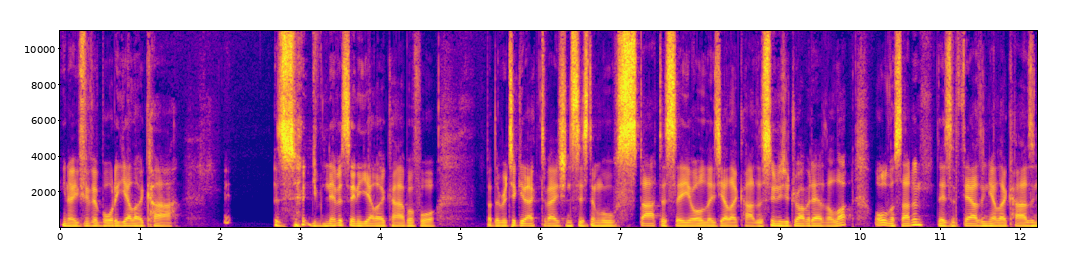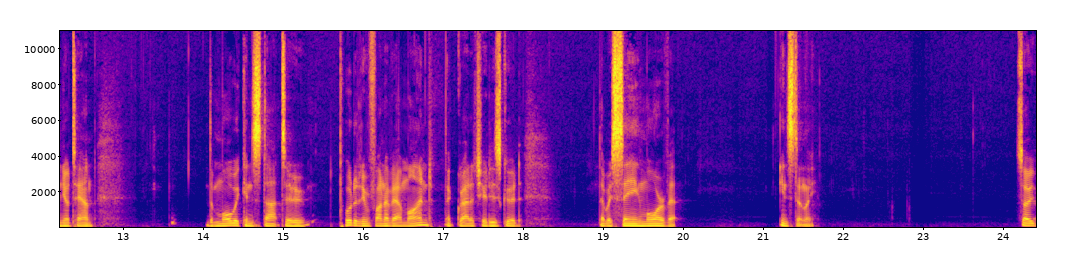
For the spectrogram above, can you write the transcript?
You know, if you've ever bought a yellow car, you've never seen a yellow car before, but the reticular activation system will start to see all these yellow cars. As soon as you drive it out of the lot, all of a sudden, there's a thousand yellow cars in your town the more we can start to put it in front of our mind that gratitude is good, that we're seeing more of it instantly. So,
